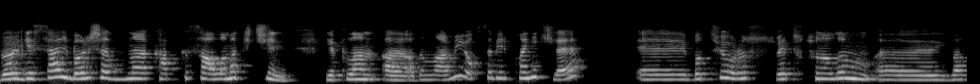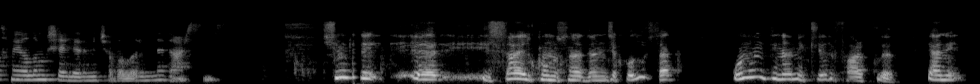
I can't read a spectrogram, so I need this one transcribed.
bölgesel barış adına katkı sağlamak için yapılan adımlar mı yoksa bir panikle batıyoruz ve tutunalım, batmayalım şeylerin, çabaların ne dersiniz? Şimdi eğer İsrail konusuna dönecek olursak onun dinamikleri farklı. Yani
